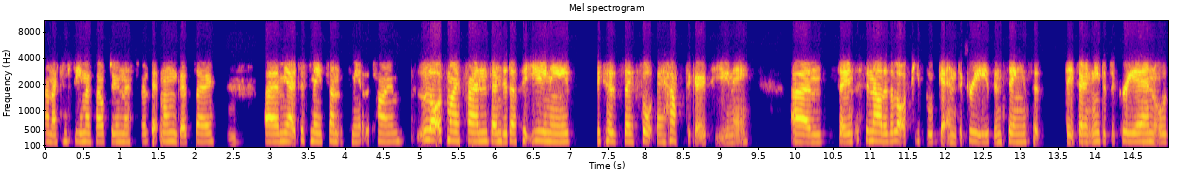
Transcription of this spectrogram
and I can see myself doing this for a bit longer. So, mm. um, yeah, it just made sense to me at the time. A lot of my friends ended up at uni because they thought they had to go to uni. Um, so, so now there's a lot of people getting degrees in things that they don't need a degree in or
